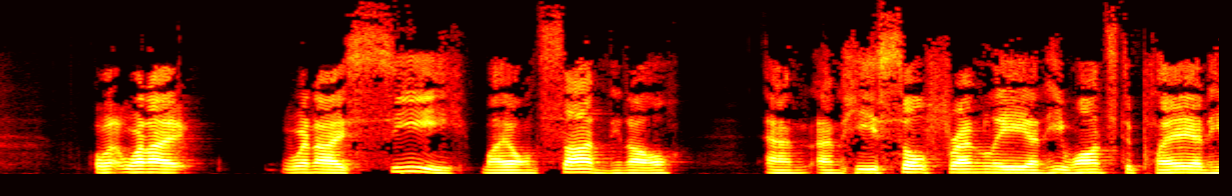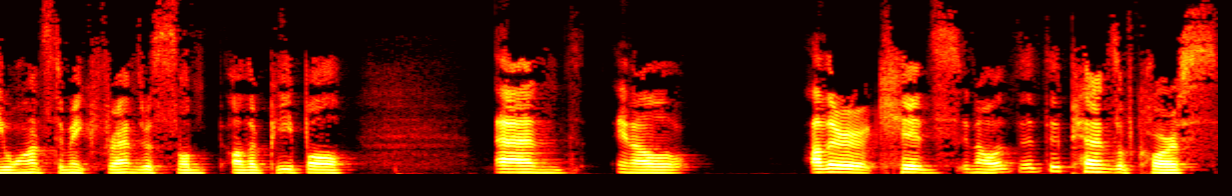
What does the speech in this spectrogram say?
when I, when I see my own son, you know, and, and he's so friendly and he wants to play and he wants to make friends with some other people. And, you know, other kids, you know, it depends, of course.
